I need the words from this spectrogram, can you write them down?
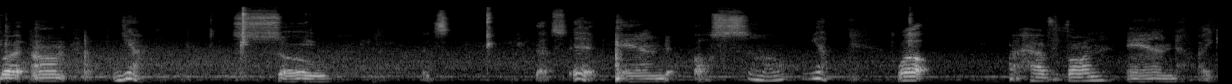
But, um, yeah. So, it's, that's it. And also, yeah. Well, have fun and like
